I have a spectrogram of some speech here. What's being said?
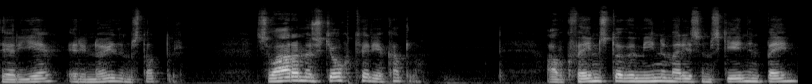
þegar ég er í nauðum stattur. Svara mér skjótt þegar ég kalla. Af kveinstöfu mínum er ég sem skinin bein.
